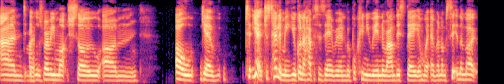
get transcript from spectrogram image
and right. it was very much so. Um, oh yeah, t- yeah, just telling me you're gonna have a cesarean. We're booking you in around this day and whatever. And I'm sitting there like,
